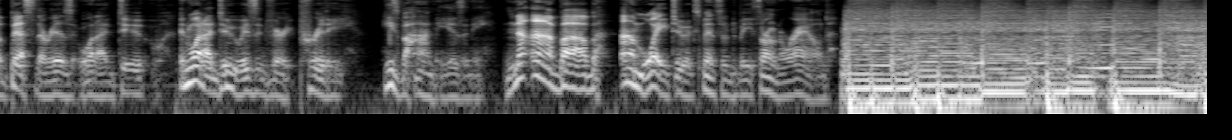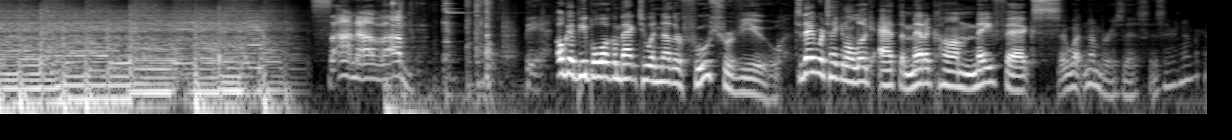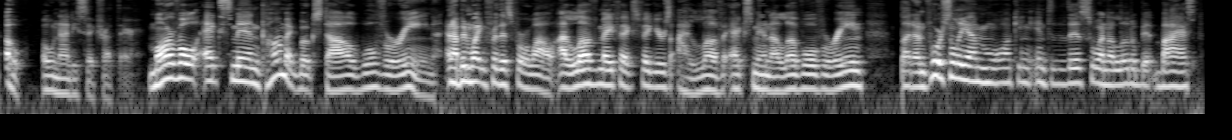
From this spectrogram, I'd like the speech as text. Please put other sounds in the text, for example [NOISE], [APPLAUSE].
The best there is at what I do. And what I do isn't very pretty. He's behind me, isn't he? Nuh-uh, bub. I'm way too expensive to be thrown around. Son of a Okay, people, welcome back to another Fwoosh review. Today we're taking a look at the Medicom Mafex. What number is this? Is there a number? Oh, oh, 096 right there. Marvel X-Men comic book style Wolverine. And I've been waiting for this for a while. I love Mafex figures. I love X-Men. I love Wolverine. But unfortunately, I'm walking into this one a little bit biased.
